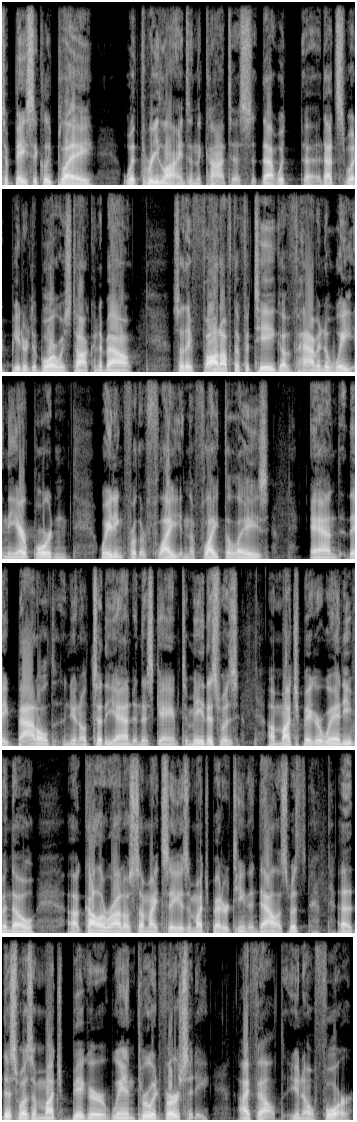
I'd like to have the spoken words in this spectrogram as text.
to basically play with three lines in the contest. That would uh, that's what Peter DeBoer was talking about. So they fought off the fatigue of having to wait in the airport and waiting for their flight and the flight delays and they battled, you know, to the end in this game. To me, this was a much bigger win, even though uh, Colorado, some might say, is a much better team than Dallas. But uh, this was a much bigger win through adversity. I felt, you know, for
